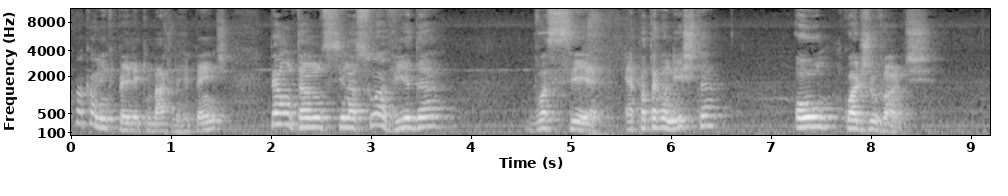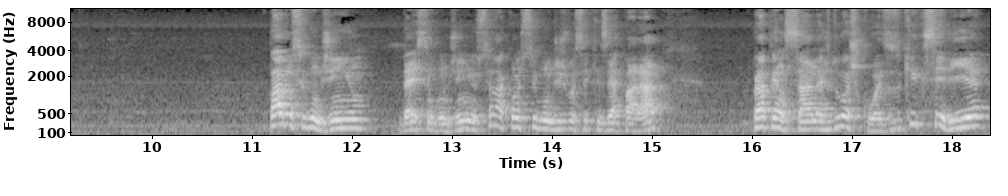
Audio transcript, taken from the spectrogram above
Colocar o link para ele aqui embaixo de repente, perguntando se na sua vida você é protagonista ou coadjuvante. Para um segundinho, 10 segundinhos, sei lá quantos segundinhos você quiser parar, para pensar nas duas coisas. O que, que seria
